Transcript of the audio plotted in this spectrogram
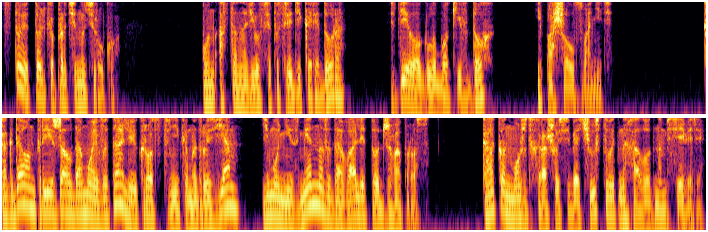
стоит только протянуть руку. Он остановился посреди коридора, сделал глубокий вдох и пошел звонить. Когда он приезжал домой в Италию к родственникам и друзьям, ему неизменно задавали тот же вопрос. Как он может хорошо себя чувствовать на холодном севере?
